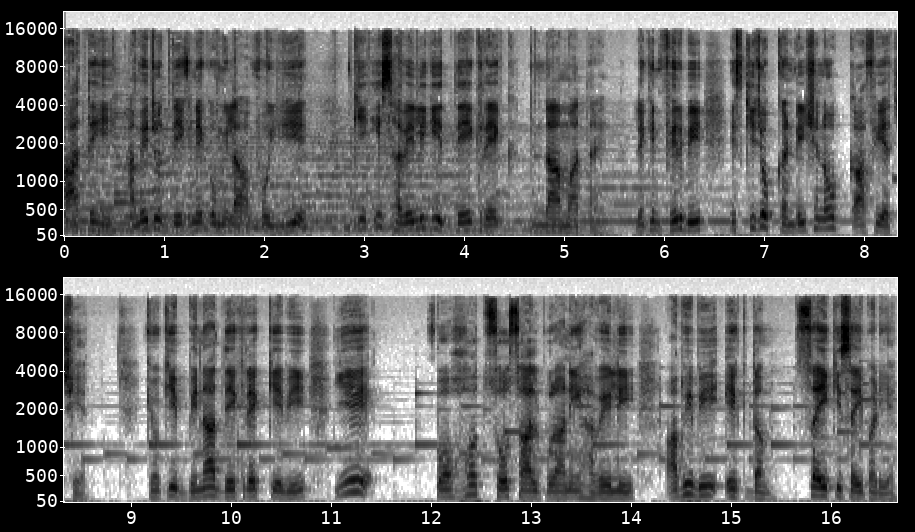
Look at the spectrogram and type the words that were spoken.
आते ही हमें जो देखने को मिला वो ये कि इस हवेली की देख रेख नामात्र है, लेकिन फिर भी इसकी जो कंडीशन है वो काफ़ी अच्छी है, क्योंकि बिना देख रेख के भी ये बहुत सौ साल पुरानी हवेली अभी भी एकदम सही की सही पड़ी है।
